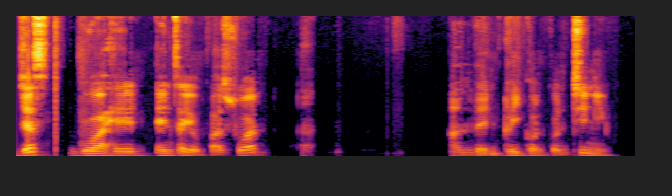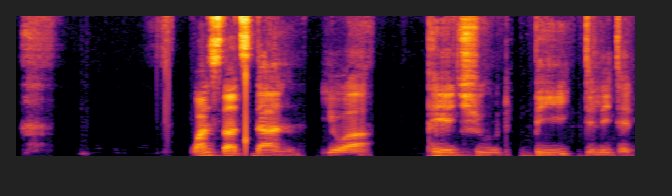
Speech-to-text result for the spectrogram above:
just go ahead enter your password and then click on continue. Once that's done your page should be deleted.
